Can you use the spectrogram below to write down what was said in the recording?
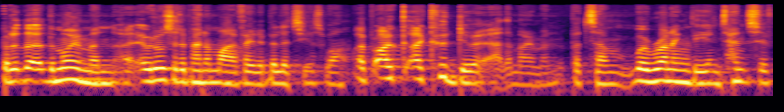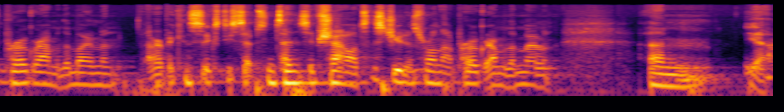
but at the, at the moment, uh, it would also depend on my availability as well. I, I, I could do it at the moment, but um, we're running the intensive program at the moment, Arabic in 60 Steps intensive. Shout out to the students who are on that program at the moment. Um, yeah,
